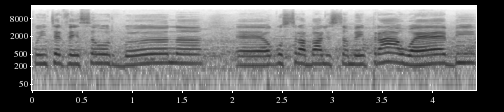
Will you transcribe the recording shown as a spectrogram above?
com intervenção urbana, é, alguns trabalhos também para a web.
